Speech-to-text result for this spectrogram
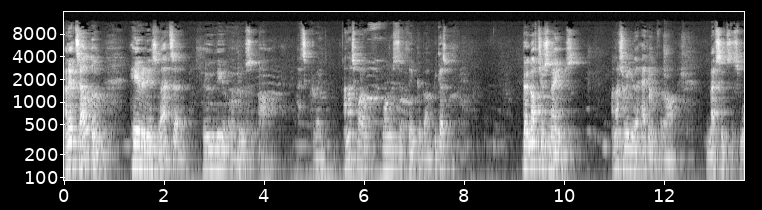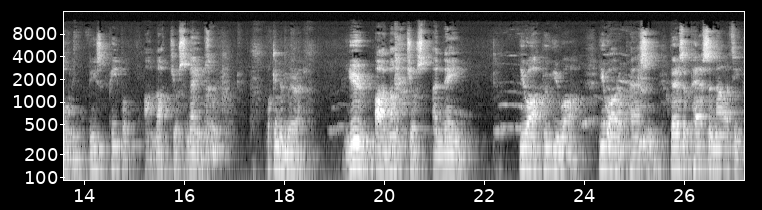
And he'll tell them here in his letter who the others are. That's great. And that's what I want us to think about because they're not just names. And that's really the heading for our message this morning. These people are not just names. Look in the mirror. You are not just a name. You are who you are. You are a person. There is a personality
